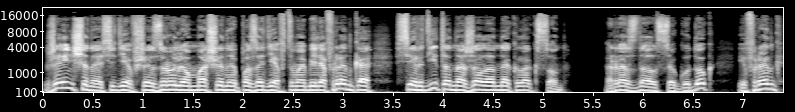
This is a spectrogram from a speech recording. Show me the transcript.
женщина, сидевшая за рулем машины позади автомобиля Фрэнка, сердито нажала на клаксон. Раздался гудок, и Фрэнк,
